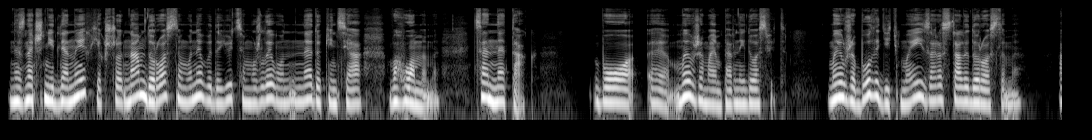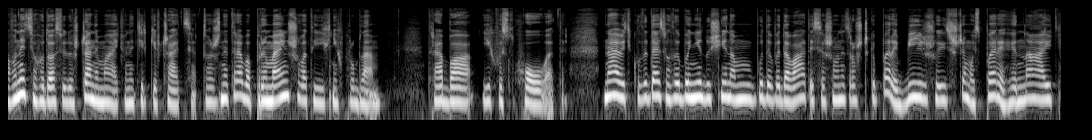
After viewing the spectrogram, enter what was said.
незначні для них, якщо нам, дорослим, вони видаються, можливо, не до кінця вагомими. Це не так. Бо е, ми вже маємо певний досвід. Ми вже були дітьми і зараз стали дорослими. А вони цього досвіду ще не мають, вони тільки вчаться. Тож не треба применшувати їхніх проблем. Треба їх вислуховувати. Навіть коли десь в глибині душі нам буде видаватися, що вони трошки перебільшують, з чимось перегинають,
